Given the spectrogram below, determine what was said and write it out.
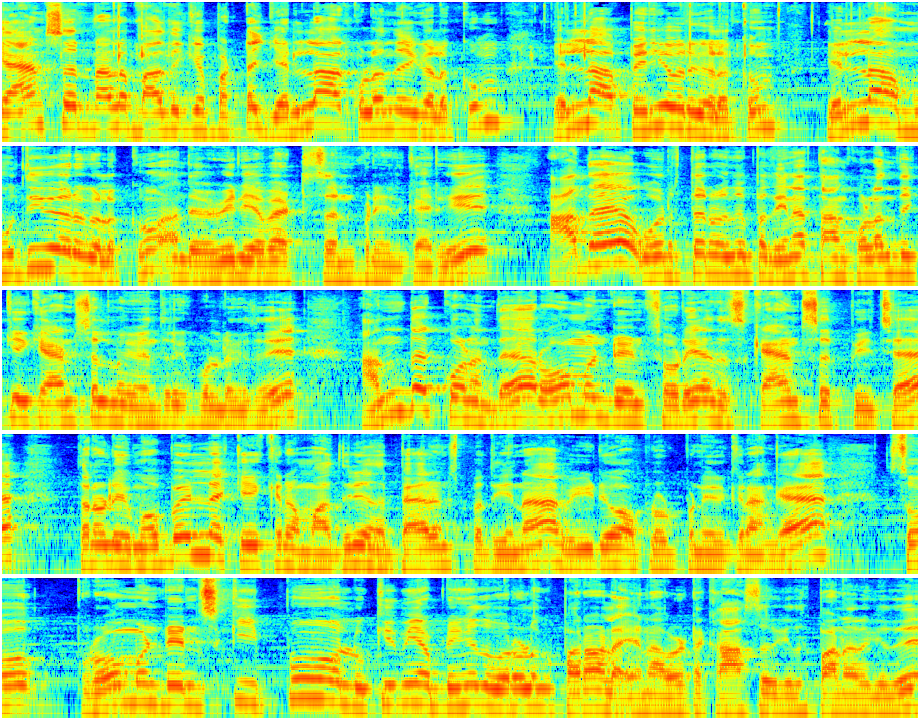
கேன்சர்னால் பாதிக்கப்பட்ட எல்லா குழந்தைகளுக்கும் எல்லா பெரியவர்களுக்கும் எல்லா முதியவர்களுக்கும் அந்த வீடியோவை சென்ட் பண்ணியிருக்காரு. அதை ஒருத்தர் வந்து பார்த்திங்கன்னா தான் குழந்தைக்கு கேன்சர் நோய் வந்திருக்கு போல அந்த குழந்தை ரோமன் ரெயின்ஸோடைய அந்த கேன்சர் ஸ்பீச்சை தன்னுடைய மொபைலில் கேட்குற மாதிரி அந்த பேரண்ட்ஸ் பார்த்தீங்கன்னா வீடியோ அப்லோட் பண்ணியிருக்கிறாங்க. ஸோ ரோமன் ரெயின்ஸ்க்கு இப்போ லுக்கிமி அப்படிங்கிறது ஓரளவுக்கு பரவாயில்ல. ஏன்னா அவர்கிட்ட காசு இருக்குது பணம் இருக்குது.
